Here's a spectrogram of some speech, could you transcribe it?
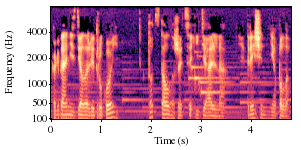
Когда они сделали другой, тот стал ложиться идеально, и трещин не было.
